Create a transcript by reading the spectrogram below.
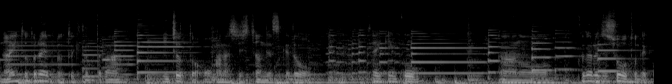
ナイトドライブの時だったかなにちょっとお話ししたんですけど最近こうあのくだらじショートでこ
